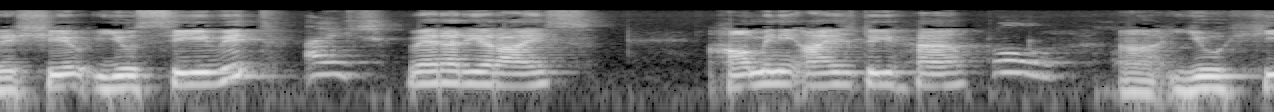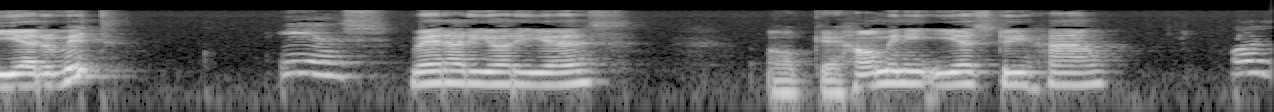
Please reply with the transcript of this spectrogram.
Rishi, you see with? eyes, Where are your eyes? How many eyes do you have? two, Uh, you hear with? ears, Where are your ears? Okay, how many ears do you have? one,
